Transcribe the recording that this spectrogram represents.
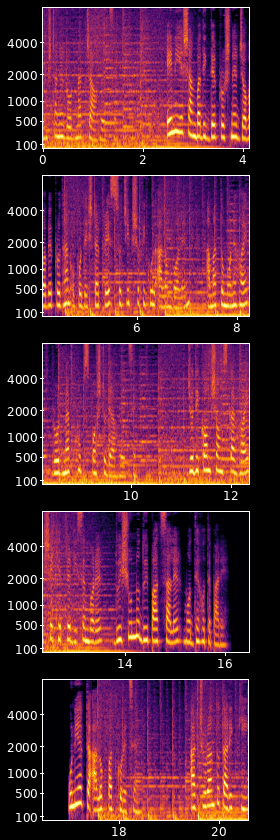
অনুষ্ঠানের রোডম্যাপ চাওয়া হয়েছে। এ নিয়ে সাংবাদিকদের প্রশ্নের জবাবে প্রধান উপদেষ্টার প্রেস সচিব শফিকুল আলম বলেন, আমার তো মনে হয় রোডম্যাপ খুব স্পষ্ট দেওয়া হয়েছে। যদি কম সংস্কার হয়, সেক্ষেত্রে ডিসেম্বরের দুই শূন্য দুই পাঁচ সালের মধ্যে হতে পারে। উনি একটা আলোকপাত করেছেন। আর চূড়ান্ত তারিখ কি,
